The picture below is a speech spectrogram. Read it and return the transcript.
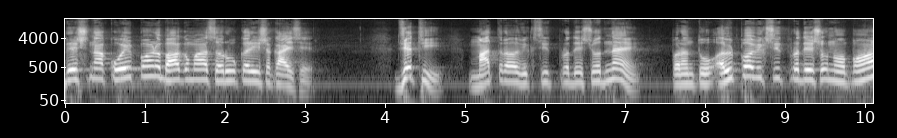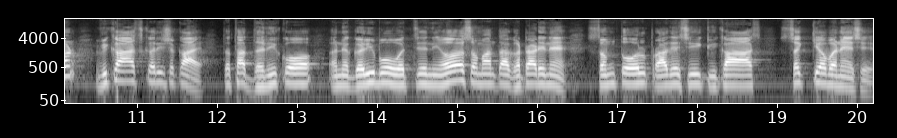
દેશના કોઈ પણ ભાગમાં શરૂ કરી શકાય છે. જેથી માત્ર વિકસિત પ્રદેશો જ નહીં પરંતુ અલ્પ વિકસિત પ્રદેશોનો પણ વિકાસ કરી શકાય. તથા ધનિકો અને ગરીબો વચ્ચેની અસમાનતા ઘટાડીને સમતોલ પ્રાદેશિક વિકાસ શક્ય બને છે.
